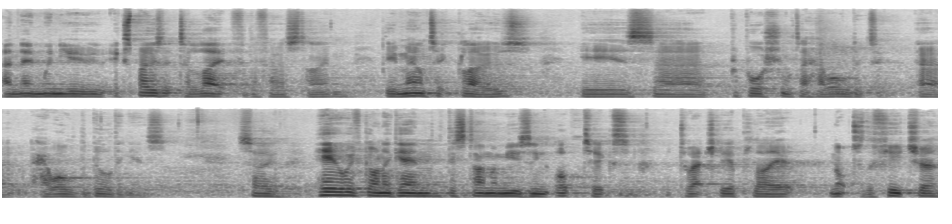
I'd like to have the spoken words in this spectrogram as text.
and then when you expose it to light for the first time, the amount it glows is uh, proportional to how old, it, uh, how old the building is. So here we've gone again, this time I'm using optics to actually apply it not to the future,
